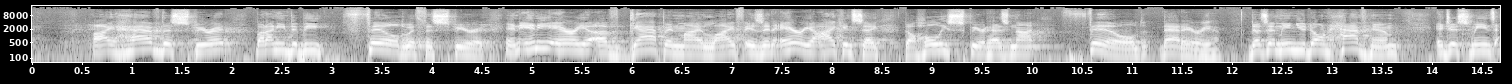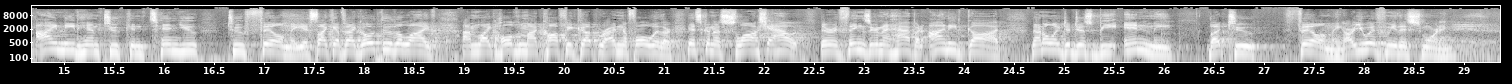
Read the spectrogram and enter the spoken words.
I have the Spirit, but I need to be filled with the Spirit. And any area of gap in my life is an area I can say the Holy Spirit has not filled that area. Doesn't mean you don't have Him. It just means I need Him to continue to fill me. It's like if I go through the life, I'm like holding my coffee cup, riding a four wheeler. It's going to slosh out. There are things that are going to happen. I need God not only to just be in me, but to fill me. Are you with me this morning?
